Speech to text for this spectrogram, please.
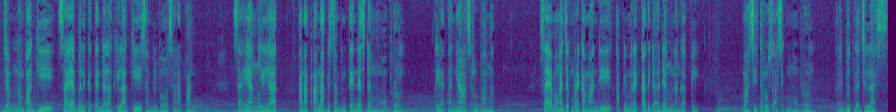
Jam 6 pagi, saya balik ke tenda laki-laki sambil bawa sarapan. Saya ngeliat anak-anak di samping tenda sedang mengobrol. Kelihatannya seru banget. Saya mengajak mereka mandi, tapi mereka tidak ada yang menanggapi. Masih terus asik mengobrol, ribut gak jelas.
